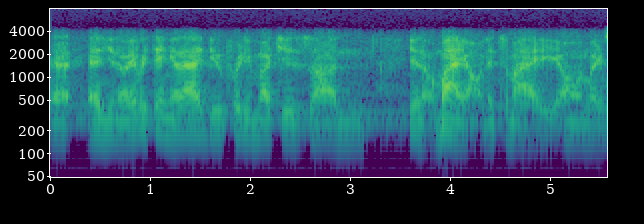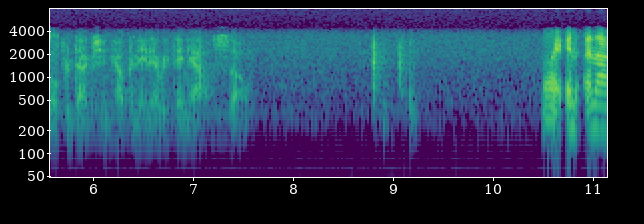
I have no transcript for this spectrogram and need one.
Uh, and you know everything that I do pretty much is on you know my own. It's my own label production company and everything else. So Right, and and I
